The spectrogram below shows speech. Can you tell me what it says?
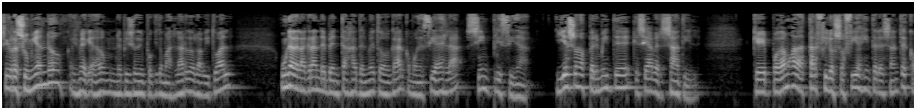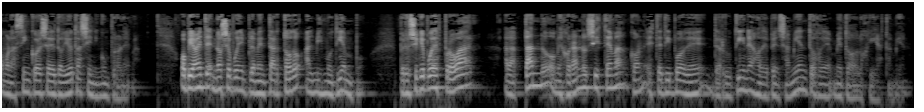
Así resumiendo, a mí me ha quedado un episodio un poquito más largo de lo habitual. Una de las grandes ventajas del método CAR, como decía, es la simplicidad. Y eso nos permite que sea versátil, que podamos adaptar filosofías interesantes como las 5S de Toyota sin ningún problema. Obviamente no se puede implementar todo al mismo tiempo, pero sí que puedes probar adaptando o mejorando el sistema con este tipo de, de rutinas o de pensamientos o de metodologías también.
